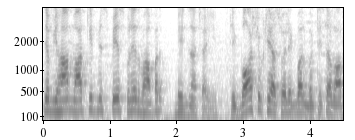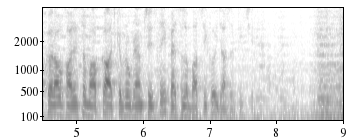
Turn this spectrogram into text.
جب یہاں مارکیٹ میں سپیس بنے تو وہاں پر بھیجنا چاہیے۔ ٹھیک، بہت شکریہ۔ سہیل اقبال بٹی صاحب، آپ کا راؤ خالد صاحب، آپ کا آج کے پروگرام سے اتنا ہی فیصل عباسی کو اجازت دیجیے۔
